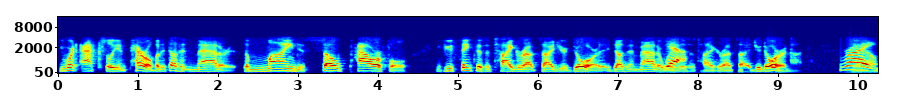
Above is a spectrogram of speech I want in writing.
you weren't actually in peril but it doesn't matter. The mind is so powerful if you think there's a tiger outside your door, it doesn't matter whether Yeah. there's a tiger outside your door or not. you Right. know?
